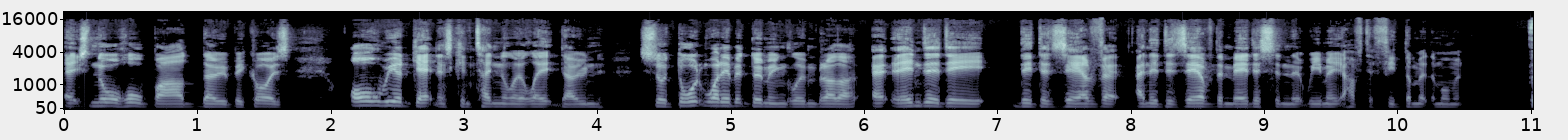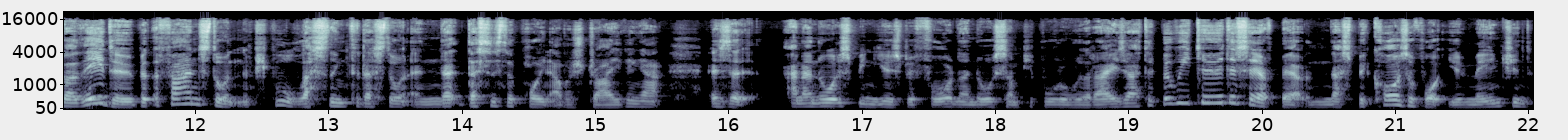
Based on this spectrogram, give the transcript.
it's no hold barred now because all we're getting is continually let down. So don't worry about doom and gloom, brother. At the end of the day, they deserve it, and they deserve the medicine that we might have to feed them at the moment. But they do, but the fans don't. The people listening to this don't. And th- this is the point I was driving at: is that, and I know it's been used before, and I know some people roll their eyes at it, but we do deserve better than this because of what you've mentioned.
